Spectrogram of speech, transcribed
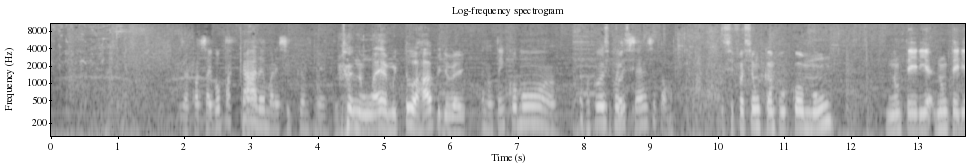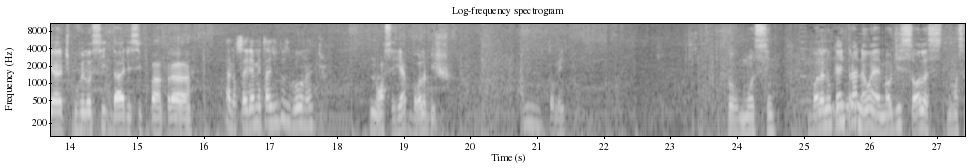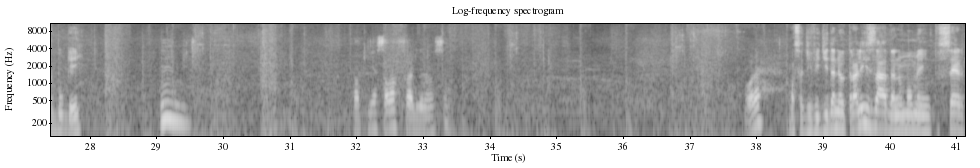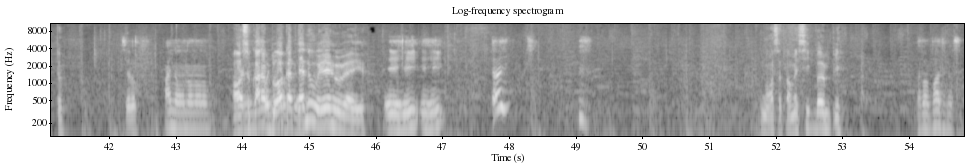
4 sai gol pra caramba nesse campo, né? Não é, é muito rápido, velho. Não tem como. É, Qualquer coisa Se coisa fosse- que serve, você toma. Se fosse um campo comum, não teria, não teria tipo velocidade esse pá pra. Ah, não sairia metade dos gols, né? Nossa, errei a bola, bicho. Hum, tomei. Tomou sim. Bola não quer entrar não, é maldiçolas. Nossa, buguei. Hum. Papinha salafarda, nossa. Bora. Nossa, dividida neutralizada no momento, certo? Você não... Ai, não, não, não, não. Nossa, o cara bloca até no erro, velho. Errei, errei. Ai. Nossa, toma esse bump. Tá babado, nossa.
